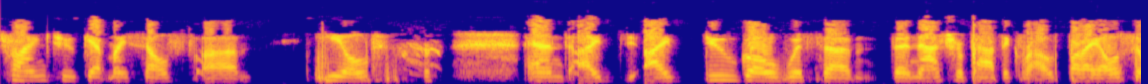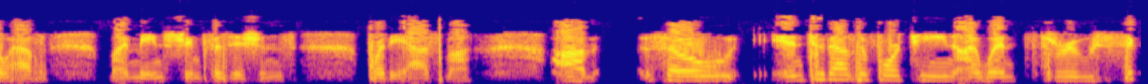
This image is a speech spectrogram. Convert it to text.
Trying to get myself um, healed, and I I do go with um, the naturopathic route, but I also have my mainstream physicians for the asthma. Um, so in 2014, I went through six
